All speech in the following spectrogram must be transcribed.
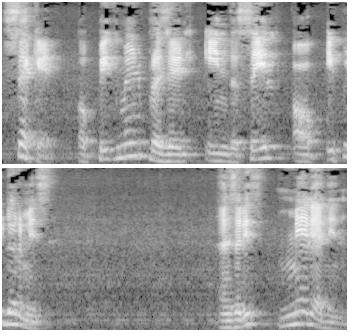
Second, a pigment present in the cell of epidermis. Answer is melanin.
